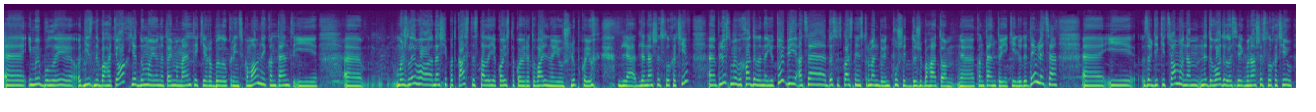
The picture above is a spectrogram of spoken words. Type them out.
Е, І ми були одні з небагатьох, я думаю, на той момент, які робили українськомовний контент. І е, можливо, наші подкасти стали якоюсь такою рятувальною шлюбкою для для наших слухачів. Е, Плюс ми виходили на Ютубі, а це досить класний інструмент, бо він пушить дуже багато контенту, який люди дивляться. І завдяки цьому нам не доводилося, якби наших слухачів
